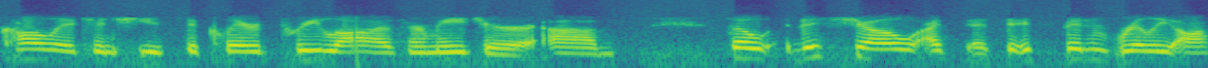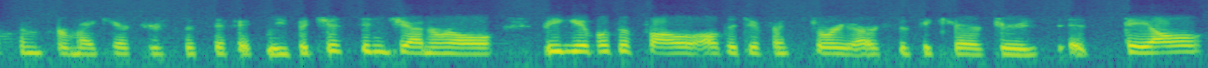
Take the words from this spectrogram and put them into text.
college, and she's declared pre-law as her major. Um, so this show, I, it's been really awesome for my characters specifically, but just in general, being able to follow all the different story arcs of the characters, it, they all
